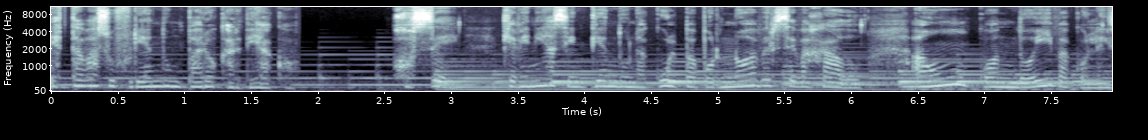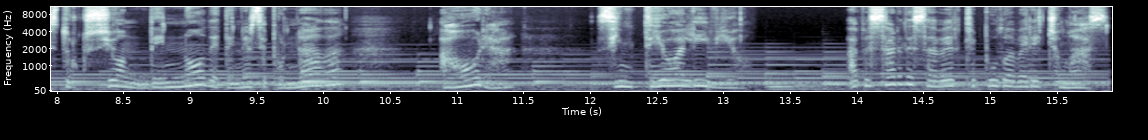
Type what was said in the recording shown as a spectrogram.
estaba sufriendo un paro cardíaco. José, que venía sintiendo una culpa por no haberse bajado, aun cuando iba con la instrucción de no detenerse por nada, ahora sintió alivio, a pesar de saber que pudo haber hecho más,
